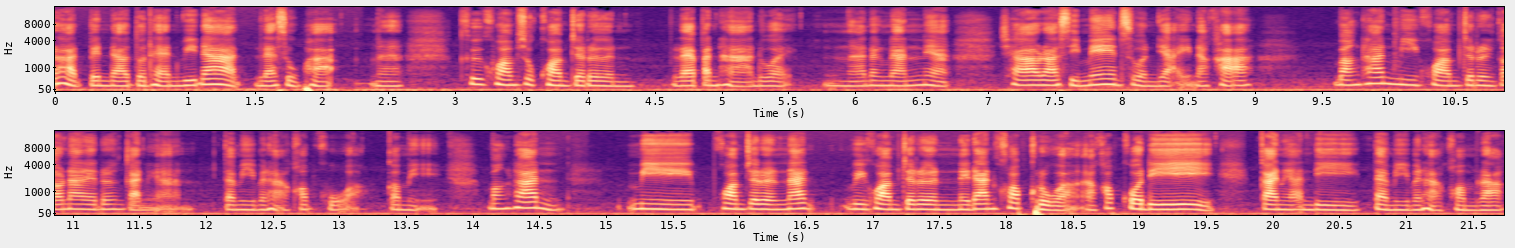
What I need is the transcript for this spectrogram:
ฤหัสเป็นดาวตัวแทนวินาศและสุภะนะคือความสุขความเจริญ และปัญหาด้วยนะดังนั้นเนี่ยชาวราศีเมษส่วนใหญ่นะคะ บางท่านมีความเจริญก้าวหน้าในเรื่องการงาน แต่มีปัญหาครอบครัวก็มี บางท่านมีความเจริญนามีความเจริญในด้านครอบครัว ครอบครัวดี การงานดี แต่มีปัญหาความรัก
